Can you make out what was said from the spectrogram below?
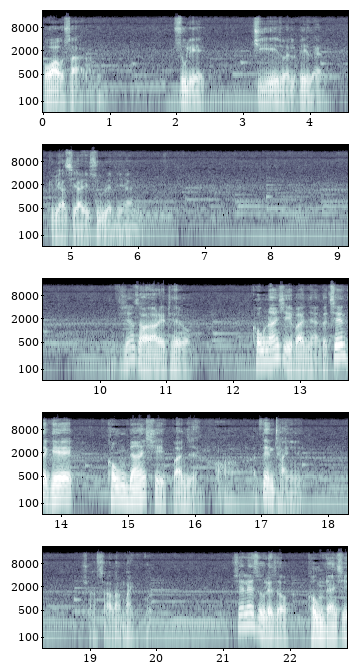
ဘဝကိုစရတာဟုတ်စုလေကြည်ရေးဆိုရယ်လက်ဖေးစမ်းနေကြပြဆရာတွေစုတဲ့နေရာနေ တချင်းစာသားတွေထဲတော့ခုံနှန်းရှည်ပန်းညာတချင်းတကယ်ခုံတန်းရှည်ပန်းညာဟာအသင့်ထိုင်ရင်ရှာစာသားမိုက်ကွတ်ရှင်းလဲဆိုလဲဆိုခုံတန်ရှိ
